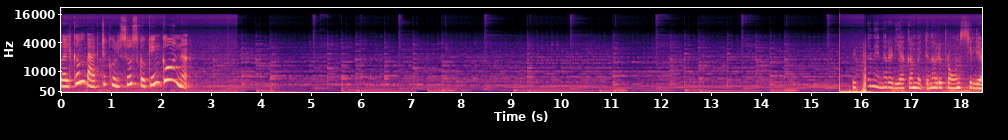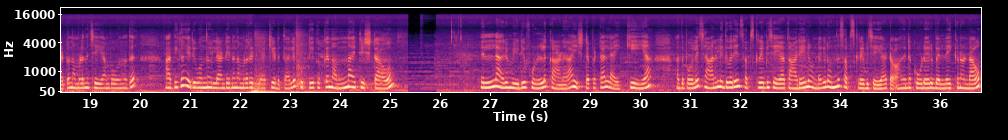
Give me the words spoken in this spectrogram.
Welcome back to Kulsoos cooking corner പെട്ടെന്ന് തന്നെ റെഡിയാക്കാൻ പറ്റുന്ന ഒരു പ്രോൺസ് ചില്ലി ആട്ടോ നമ്മളിന്ന് ചെയ്യാൻ പോകുന്നത്. അധികം എരിവൊന്നും ഇല്ലാണ്ട് തന്നെ നമ്മൾ റെഡിയാക്കി എടുത്താൽ കുട്ടികൾക്കൊക്കെ നന്നായിട്ട് ഇഷ്ടമാവും എല്ലാവരും വീഡിയോ ഫുള്ള് കാണുക. ഇഷ്ടപ്പെട്ടാൽ ലൈക്ക് ചെയ്യുക. അതുപോലെ ചാനൽ ഇതുവരെയും സബ്സ്ക്രൈബ് ചെയ്യാത്ത ആരെങ്കിലും ഉണ്ടെങ്കിൽ ഒന്ന് സബ്സ്ക്രൈബ് ചെയ്യുക കേട്ടോ അതിന്റെ കൂടെ ഒരു ബെല്ലൈക്കൺ ഉണ്ടാവും.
